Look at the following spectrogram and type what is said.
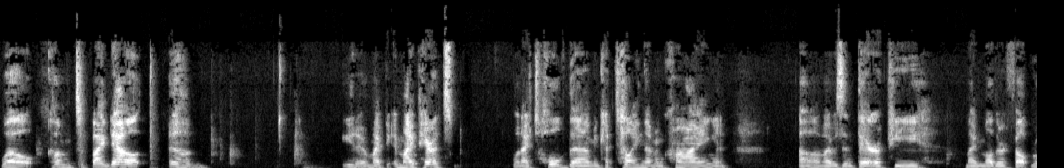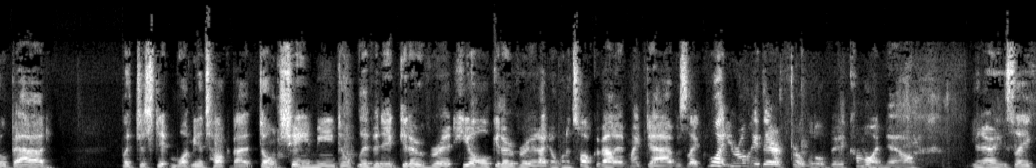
Well, come to find out, um, you know, my my parents, when I told them and kept telling them and crying, and um, I was in therapy, my mother felt real bad but just didn't want me to talk about it. Don't shame me. Don't live in it. Get over it. Heal. Get over it. I don't want to talk about it. My dad was like, What? You're only there for a little bit. Come on now. You know, he's like,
